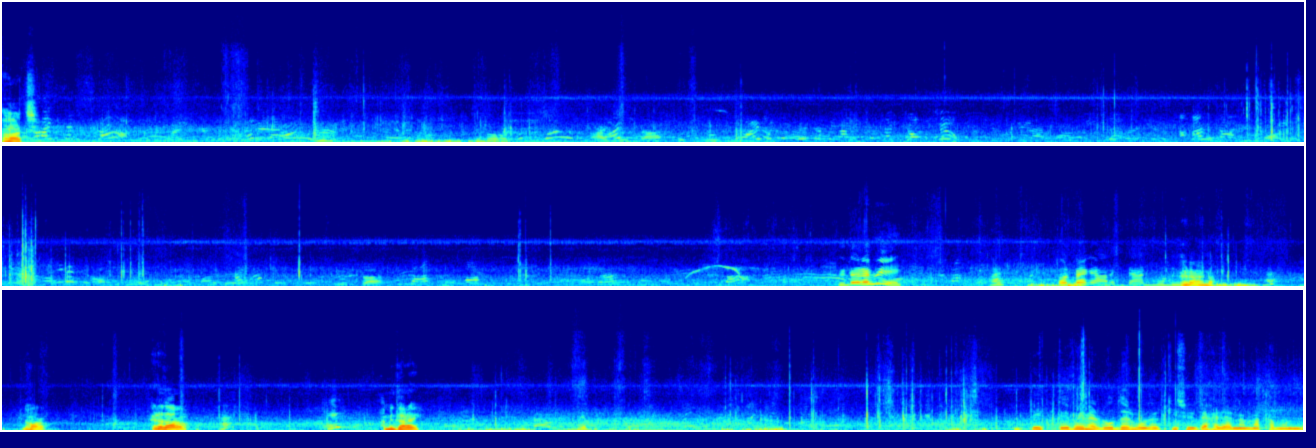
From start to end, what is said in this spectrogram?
আচ্ছা। তোর ব্যাগে ধরো। এটা ধরো। আমি দাঁড়াই। দেখতে পাই না রোদের মধ্যে কিছুই দেখা যায় না মাথা মুন্ড।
